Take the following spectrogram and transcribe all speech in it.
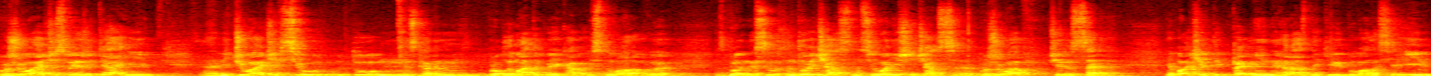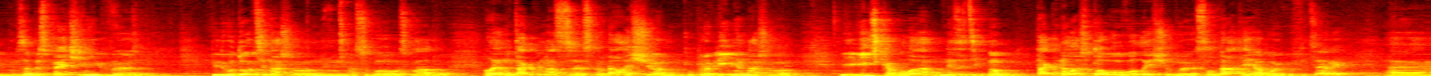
проживаючи своє життя і відчуваючи всю ту, скажімо, проблематику, яка існувала в Збройних силах на той час, на сьогоднішній час, проживав через себе. Я бачив певні негаразди, які відбувалися і в забезпеченні, і в підготовці нашого особового складу. Але ну, так у нас е, складалося, що управління нашого війська була не зацік... ну, так налаштовували, щоб солдати або офіцери е,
